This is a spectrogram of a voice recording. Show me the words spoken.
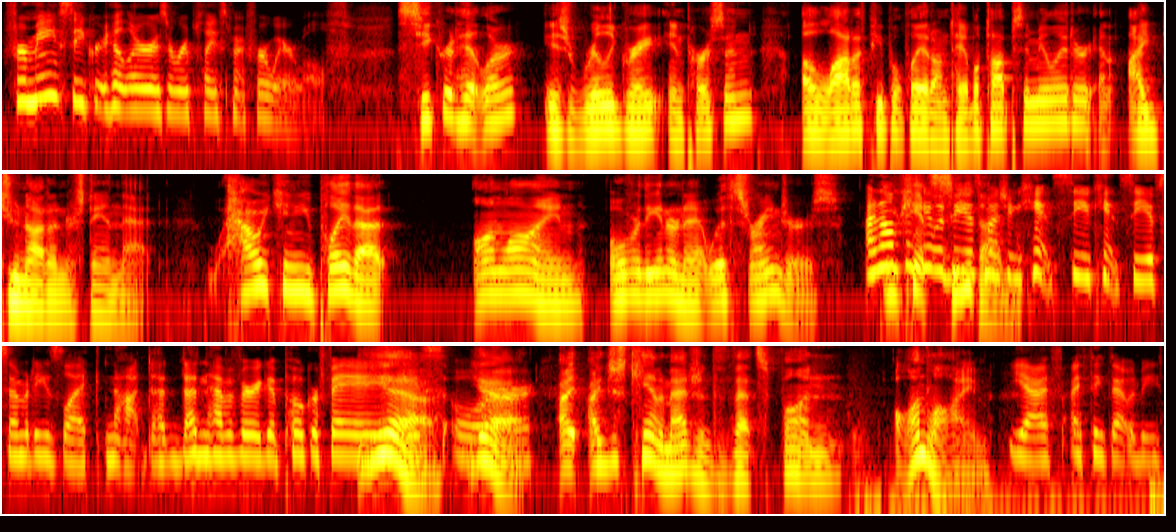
For me, Secret Hitler is a replacement for Werewolf. Secret Hitler is really great in person. A lot of people play it on Tabletop Simulator, and I do not understand that. How can you play that online over the internet with strangers? I don't You think it would be as much. You can't see. You can't see if somebody's like not doesn't have a very good poker face. Yeah, Or, yeah. I, I just can't imagine that that's fun online. Yeah, I think that would be.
